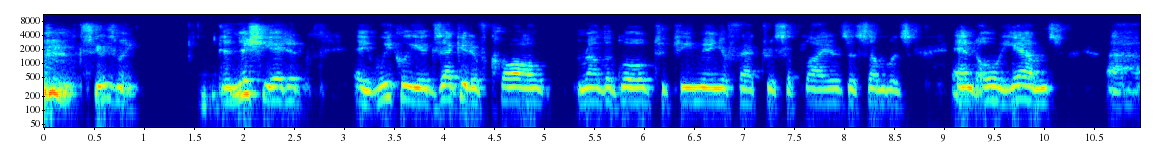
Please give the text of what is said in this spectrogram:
excuse me, initiated a weekly executive call around the globe to key manufacturers, suppliers, assemblers, and OEMs, uh,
